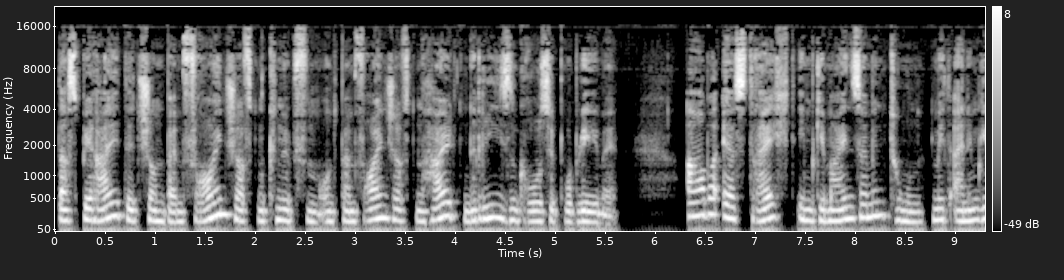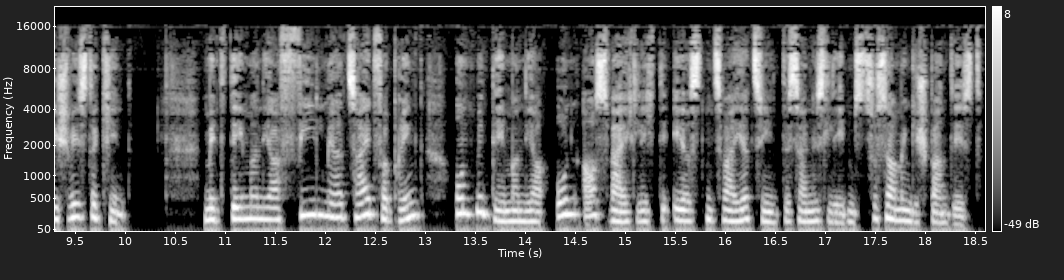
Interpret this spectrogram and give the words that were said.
Das bereitet schon beim Freundschaften knüpfen und beim Freundschaften halten riesengroße Probleme, aber erst recht im gemeinsamen Tun mit einem Geschwisterkind, mit dem man ja viel mehr Zeit verbringt und mit dem man ja unausweichlich die ersten zwei Jahrzehnte seines Lebens zusammengespannt ist.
